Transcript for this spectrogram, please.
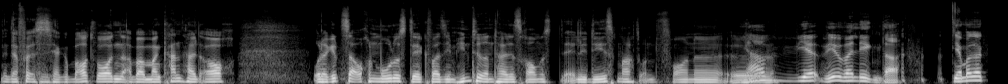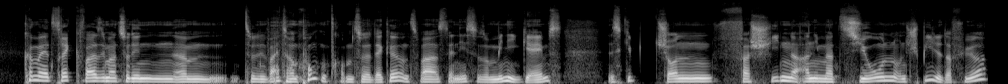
Dafür ist es ja gebaut worden, aber man kann halt auch, Oder gibt es da auch einen Modus, der quasi im hinteren Teil des Raumes LEDs macht und vorne äh, Ja, wir, wir überlegen da. ja, aber da können wir jetzt direkt quasi mal zu den, ähm, zu den weiteren Punkten kommen zu der Decke. Und zwar ist der nächste so Minigames. Es gibt schon verschiedene Animationen und Spiele dafür.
